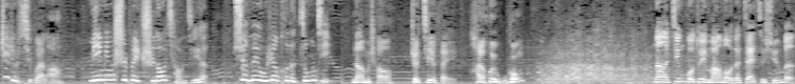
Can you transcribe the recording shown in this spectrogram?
这就奇怪了啊！明明是被持刀抢劫，却没有任何的踪迹。难不成这劫匪还会武功？那经过对马某的再次询问，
